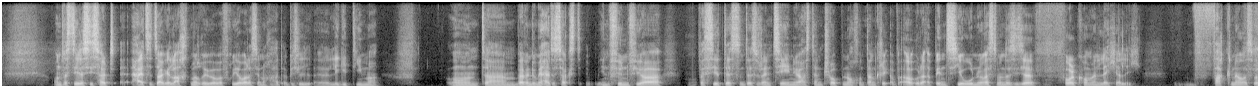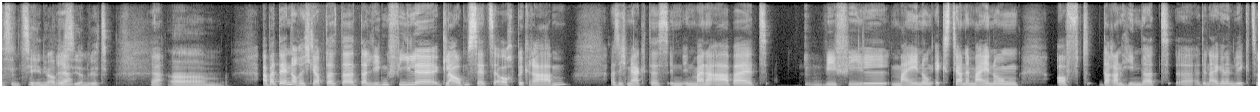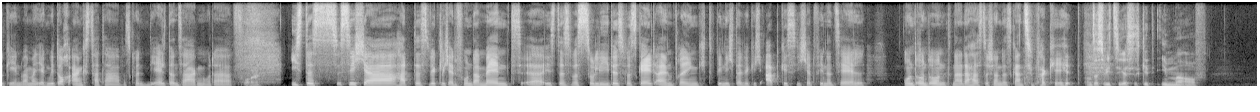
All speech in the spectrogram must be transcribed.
Und was dir, das ist halt, heutzutage lacht man drüber, aber früher war das ja noch halt ein bisschen äh, legitimer. Und ähm, weil wenn du mir heute sagst, in fünf Jahren passiert das und das oder in zehn Jahren hast du einen Job noch und dann krieg, oder eine Pension oder was, das ist ja vollkommen lächerlich. Fuck knows, was in zehn Jahren passieren wird. Ja. Ähm, aber dennoch, ich glaube, da, da, da liegen viele Glaubenssätze auch begraben. Also ich merke das in, in meiner Arbeit, wie viel Meinung, externe Meinung oft daran hindert, äh, den eigenen Weg zu gehen, weil man irgendwie doch Angst hat, ah, was könnten die Eltern sagen oder Voll. ist das sicher, hat das wirklich ein Fundament, äh, ist das was Solides, was Geld einbringt, bin ich da wirklich abgesichert finanziell und, und, und. Ne? Da hast du schon das ganze Paket. Und das Witzige ist, es geht immer auf.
